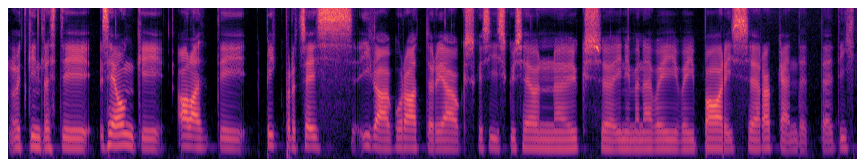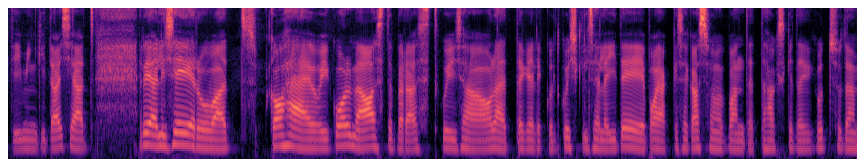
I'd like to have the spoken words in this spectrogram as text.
et kindlasti see ongi alati pikk protsess iga kuraatori jaoks, ka siis, kui see on üks inimene või, või paaris rakend, et tihti mingid asjad realiseeruvad kahe või kolme aasta pärast, kui sa oled tegelikult kuskil selle idee pajakese kasvama pannud, et tahaks kedagi kutsuda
